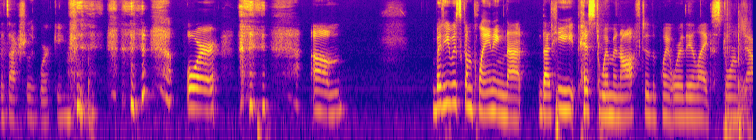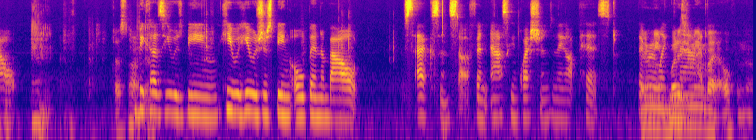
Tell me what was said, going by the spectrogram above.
that's actually working or um but he was complaining that that he pissed women off to the point where they like stormed out That's not because he was being he he was just being open about sex and stuff and asking questions and they got pissed. They What, do you were mean, like what mad. does he mean by open though?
